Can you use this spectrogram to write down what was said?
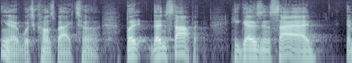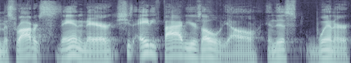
you know, which comes back to him. But it doesn't stop him. He goes inside, and Miss Roberts standing there. She's 85 years old, y'all. And this winter,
